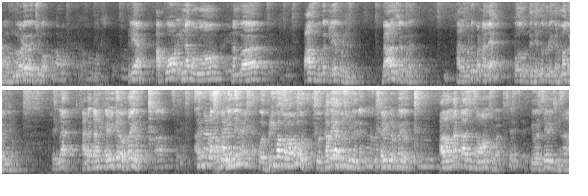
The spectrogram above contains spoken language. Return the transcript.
நீ உன்னோடய வச்சுக்கோ. இல்லையா? அப்போ என்ன பண்ணணும்? நம்ம பாஸ்புக்கை கிளியர் பண்ணிடு பேலன்ஸ் வைக்கக்கூடாது. அதை மட்டும் பண்ணாலே போதும். இந்த ஜென்மத்துடைய கர்மா கழிஞ்சிடும் சரிங்களா? அதை கழி கழிக்கிறவர் தான் இவர். அவங்க வந்து ஒரு பிரீஃபா சொல்லாம ஒரு ஒரு கதையா சொல்லி சொல்லியிருக்கேன். கழிக்கிறவர் தான் இவர். அதனால தான் காசி சமான்னு சொல்கிறேன் சரி இவரை சேவிச்சிங்கன்னா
